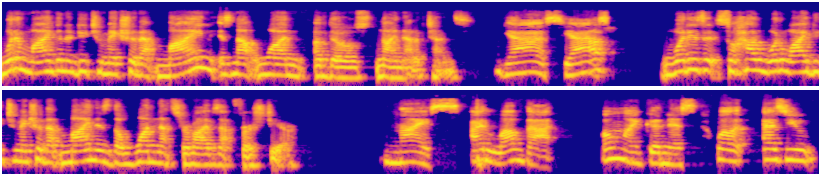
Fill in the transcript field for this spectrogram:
what am I going to do to make sure that mine is not one of those nine out of 10s? Yes, yes. what is it? So how, what do I do to make sure that mine is the one that survives that first year? Nice. I love that. Oh my goodness. Well, as you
